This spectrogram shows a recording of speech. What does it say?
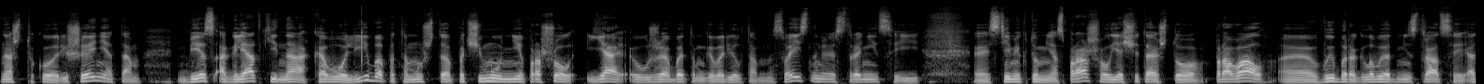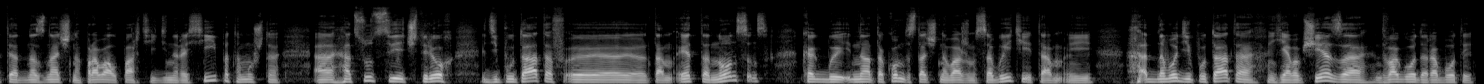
наше такое решение там без оглядки на кого-либо, потому что почему не прошел, я уже об этом говорил там на своей например, странице и э, с теми, кто меня спрашивал, я считаю, что провал э, выбора главы администрации это однозначно провал партии Единой России, потому что э, отсутствие четырех депутатов э, там это нонсенс, как бы на таком достаточно важном событии. Там и одного депутата я вообще за два года работы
